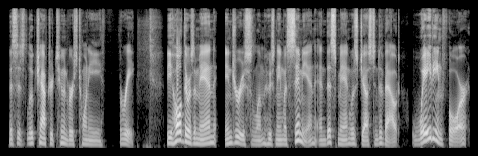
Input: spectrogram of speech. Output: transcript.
This is Luke chapter 2 and verse 23. Behold, there was a man in Jerusalem whose name was Simeon, and this man was just and devout, waiting for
